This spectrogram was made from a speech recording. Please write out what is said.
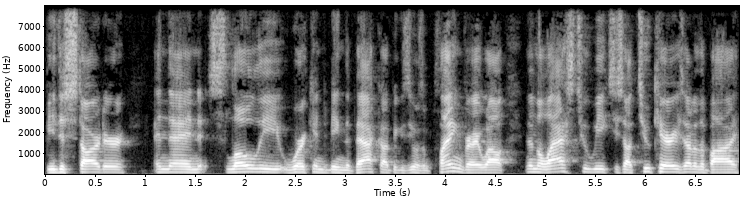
be the starter and then slowly work into being the backup because he wasn't playing very well. And then the last two weeks, he saw two carries out of the bye,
